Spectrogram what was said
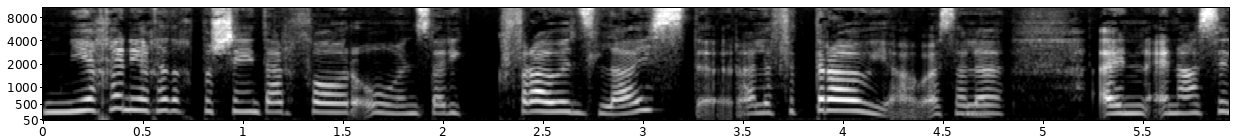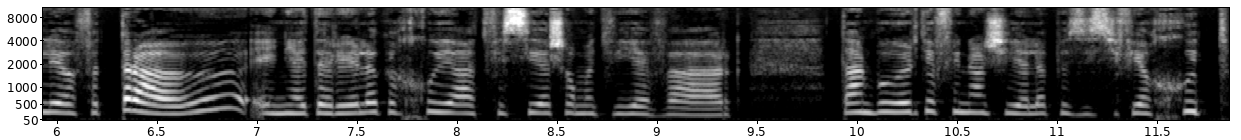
99% ervaar ons dat die vrouens luister. Hulle vertrou jou. As hulle en en as hulle jou vertrou en jy het 'n redelike goeie adviseur saam met wie jy werk, dan behoort jou finansiële posisie vir jou goed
